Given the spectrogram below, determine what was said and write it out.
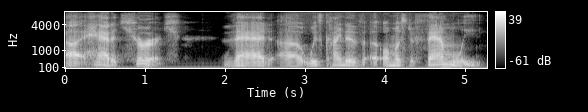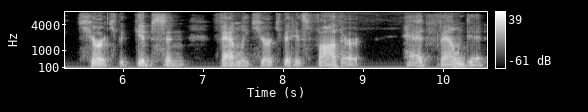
uh, had a church that uh, was kind of uh, almost a family church, the Gibson family church that his father had founded.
